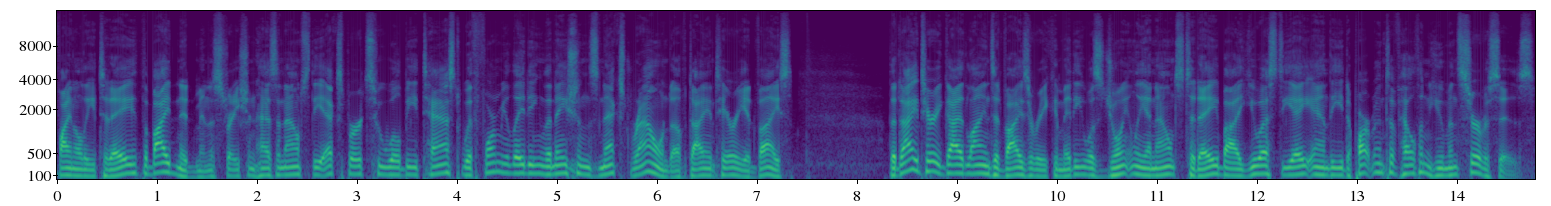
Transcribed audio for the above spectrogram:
Finally, today, the Biden administration has announced the experts who will be tasked with formulating the nation's next round of dietary advice. The Dietary Guidelines Advisory Committee was jointly announced today by USDA and the Department of Health and Human Services.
